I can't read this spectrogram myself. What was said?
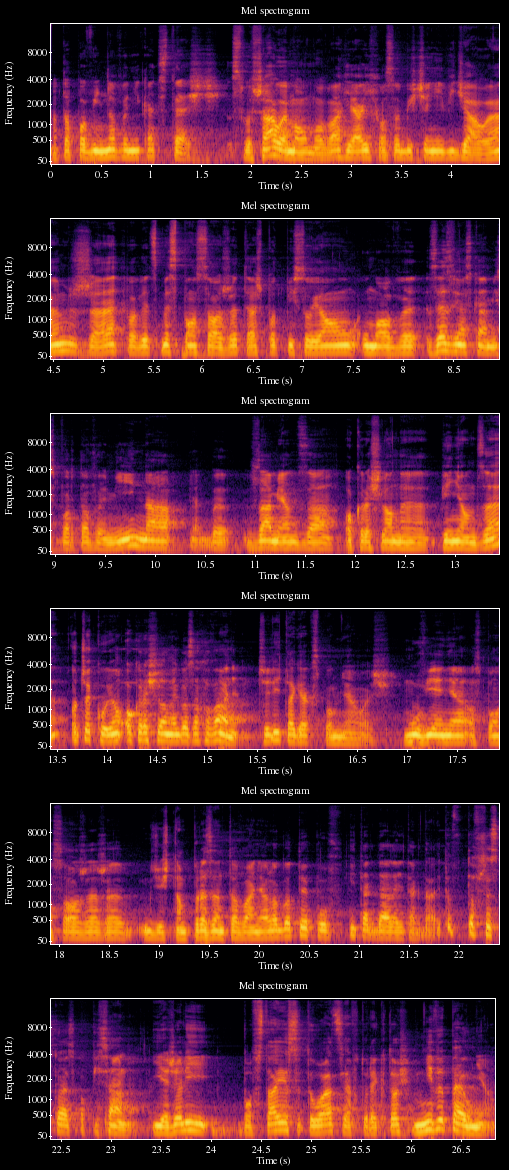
no to powinno wynikać z treści. Słyszałem o umowach, ja ich osobiście nie widziałem, że powiedzmy sponsorzy też podpisują umowy ze związkami sportowymi na jakby w zamian za określone pieniądze oczekują określonego zachowania. Czyli tak jak wspomniałeś, mówienia o sponsorze, że gdzieś tam prezentowania logotypów i tak dalej, i tak dalej. To, to wszystko jest opisane. Jeżeli powstaje sytuacja, w której ktoś nie wypełnia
